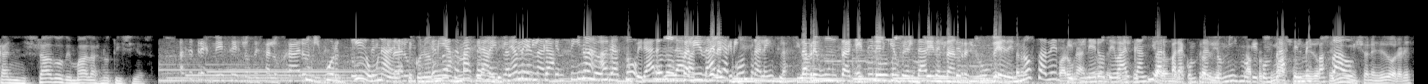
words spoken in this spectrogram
cansado de malas noticias. Hace tres meses los desalojaron y, ¿Y por qué una de las economías más grandes de América no logra superar la salir de la crisis? contra la inflación? La pregunta que es todos enfrentarte a la intentan incertidumbre resolver. de no saber si el dinero te va a alcanzar para comprar lo mismo que compraste el mes de 12.000 pasado. millones de dólares,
